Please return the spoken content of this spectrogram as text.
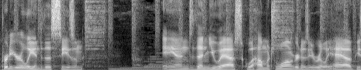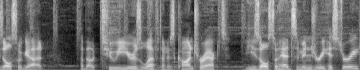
pretty early into this season. And then you ask, well, how much longer does he really have? He's also got about two years left on his contract. He's also had some injury history,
